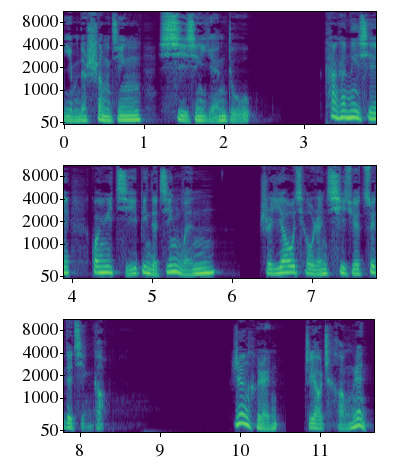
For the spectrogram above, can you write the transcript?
你们的圣经细心研读，看看那些关于疾病的经文，是要求人弃绝罪的警告。任何人只要承认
